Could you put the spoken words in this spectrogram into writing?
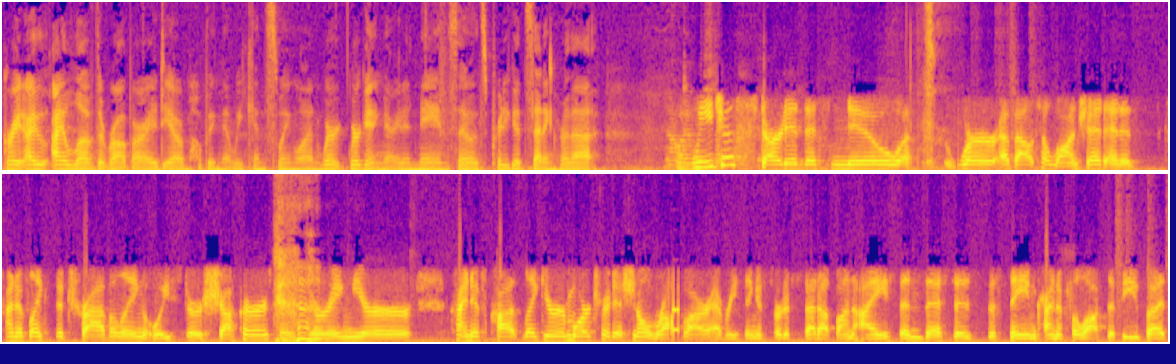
great. I, I love the raw bar idea. I'm hoping that we can swing one. We're we're getting married in Maine, so it's a pretty good setting for that. We just started this new, we're about to launch it, and it's kind of like the traveling oyster shucker. So during your kind of caught, like your more traditional raw bar, everything is sort of set up on ice, and this is the same kind of philosophy, but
